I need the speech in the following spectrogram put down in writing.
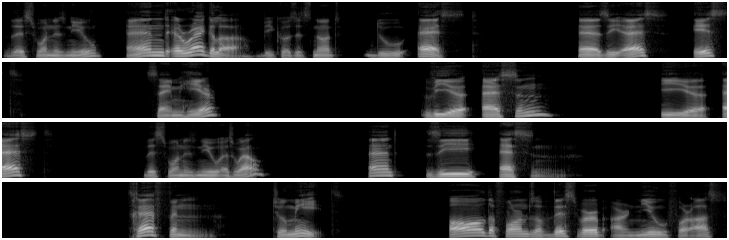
This one is new and irregular because it's not du esst. Er, sie, es, isst. Same here. Wir essen. Ihr esst. This one is new as well and sie essen. Treffen, to meet. All the forms of this verb are new for us,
